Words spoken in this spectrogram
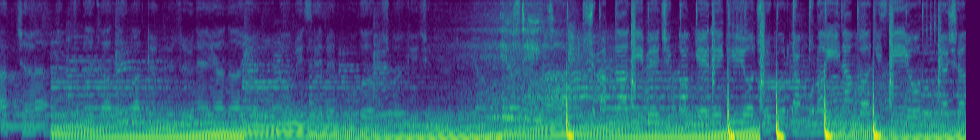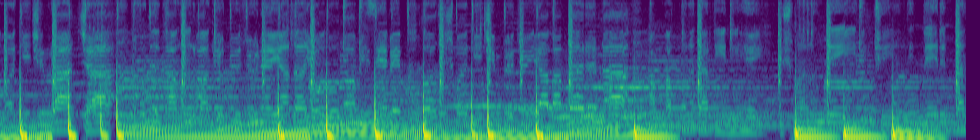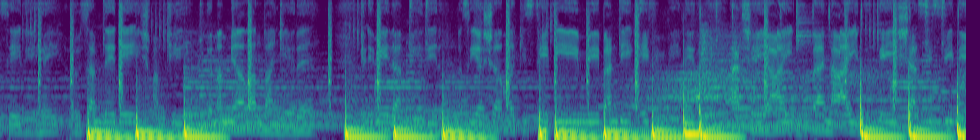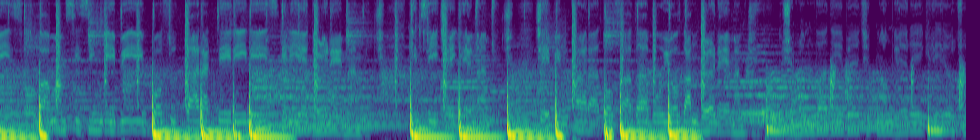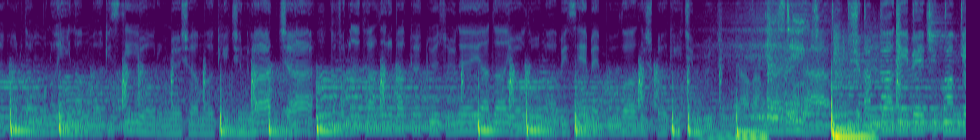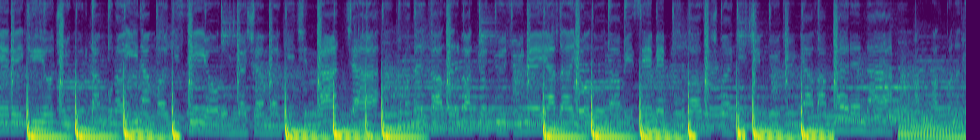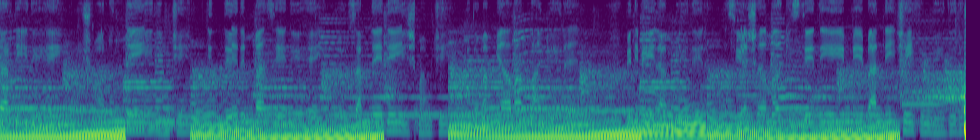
Rahatça Kafanı kaldır bak gökyüzüne ya da yoluna. Bir sebep bul alışmak için. Düşemem daha dibe çıkmam gerekiyor. Çukurdan Buna inanmak istiyorum. Yaşamak için rahatça ben seni hey. Ölsem de değişmem ki. Gidemem yalandan yere. Beni bilen bilir. Nasıl yaşamak istediğimi Ben değil keyfim bilir. Her şey aynı ben aynı. Değişen sizsiniz. Olamam sizin gibi. Bozuk karakteriniz. Geriye dönemem hiç. Kimseyi çekemem hiç. Cebim para dolsa da bu yoldan dönemem ki. Düşemem istiyorum Yaşamak için rahatça Kafanı kaldır bak gökyüzüne ya da yoluna. Bir sebep bul alışmak için bütün yalanlarına. Düşemem daha dibe çıkmam gerekiyor. Çukurdan buna inanmak istiyorum Yaşamak Ölsem de değişmem ki. Gidemem yalandan yere. Beni bilen bilir. Nasıl yaşamak istediğimi ben değil keyfim bilir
